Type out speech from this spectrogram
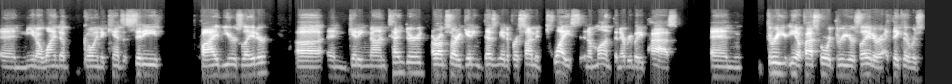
and you know, wind up going to Kansas City five years later. Uh, and getting non-tendered, or I'm sorry, getting designated for assignment twice in a month, and everybody passed. And three, you know, fast forward three years later, I think there was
